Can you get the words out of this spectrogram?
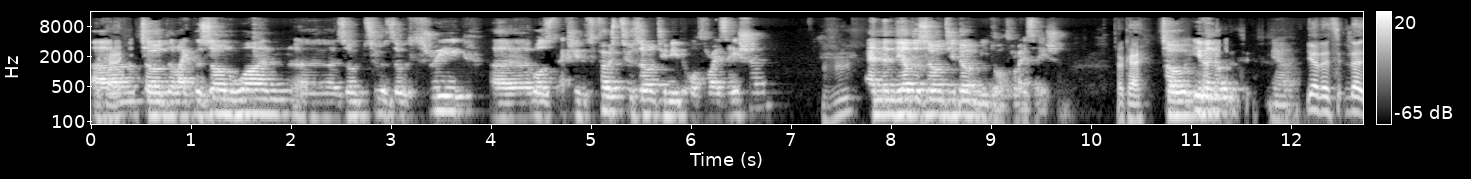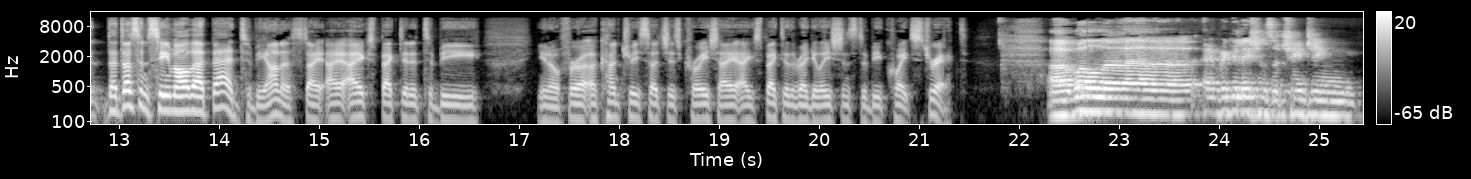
Okay. Uh, so, the, like the zone one, uh, zone two, and zone three. Uh, well, actually, the first two zones you need authorization, mm-hmm. and then the other zones you don't need authorization. Okay. So even though, yeah, yeah, that's that that doesn't seem all that bad to be honest. I I, I expected it to be, you know, for a country such as Croatia, I, I expected the regulations to be quite strict. Uh, well, uh, regulations are changing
